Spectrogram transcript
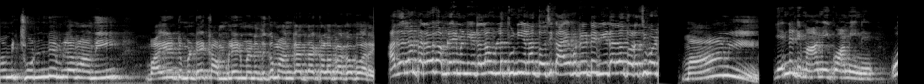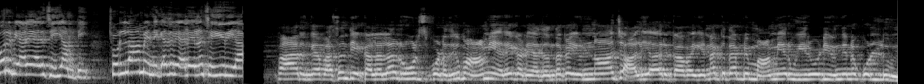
மாமி சொன்னேன்ல மாமி. வயலட் மண்டே கம்ப்ளைண்ட் பண்ணதுக்கு மங்கா தக்களை பார்க்க போறேன். மாமி. என்னடி மாமி குவாமின்னு? ஒரு வேலையாவது செய்யாமட்டி சொல்லாம என்னைக்காவது வேலையெல்லாம் செய்யறியா? பாருங்க வசந்தி அக்காலெல்லாம் ரூல்ஸ் போடுறதுக்கு மாமியாரே கிடையாது. அந்த அக்கா என்ன ஜாலியா இருக்காவ எனக்கு தான் இப்படி மாமியார் உயிரோடி இருந்து என்ன கொள்ளுவு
